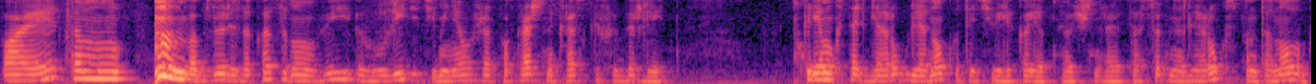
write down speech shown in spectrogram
поэтому в обзоре заказа вы увидите меня уже покрашенной краской Фаберлик. Крем, кстати, для рук, для ног вот эти великолепные, очень нравятся. Особенно для рук с пантенолом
